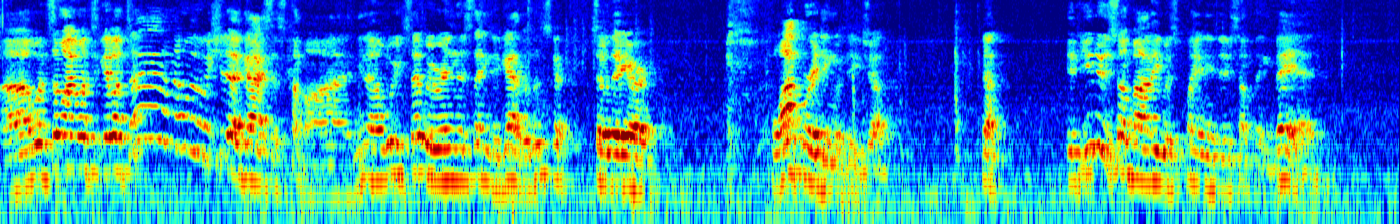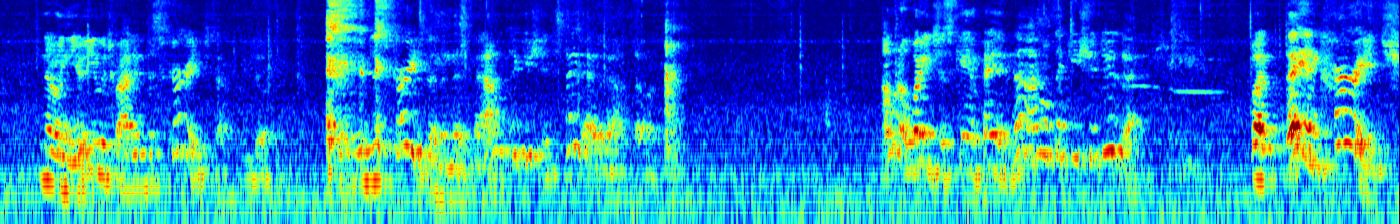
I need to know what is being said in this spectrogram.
Uh, when somebody wants to give up, I don't know whether we should. A guy says, "Come on, you know, we said we were in this thing together. Let's go." So they are cooperating with each other. Now, if you knew somebody was planning to do something bad, knowing you, you would try to discourage them from doing it. You discourage them in this matter, I don't think you should say that about them. I'm going to wage this campaign. No, I don't think you should do that. But they encourage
